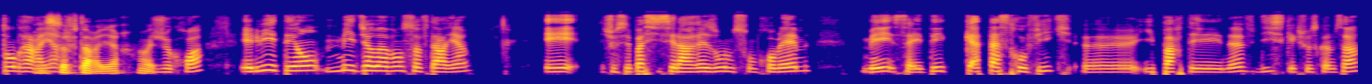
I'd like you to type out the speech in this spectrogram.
tendre arrière, je, soft arrière, ouais. je crois. Et lui était en médium avant, soft arrière. Et je sais pas si c'est la raison de son problème, mais ça a été catastrophique. Euh, il partait 9, 10, quelque chose comme ça.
